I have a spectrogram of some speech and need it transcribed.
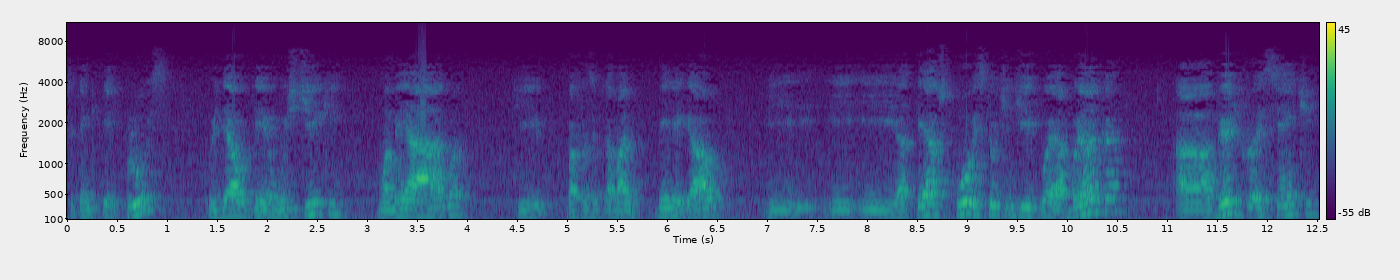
Você tem que ter plus, o ideal é ter um stick, uma meia água, que vai fazer um trabalho bem legal. E, e, e até as cores que eu te indico é a branca, a verde fluorescente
